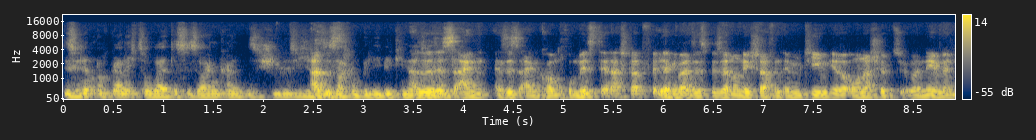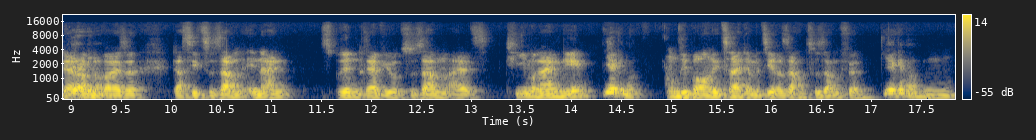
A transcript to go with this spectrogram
Die sind aber noch gar nicht so weit, dass sie sagen könnten, sie schieben sich jetzt also die Sachen beliebig hin. Also es ist, ein, es ist ein Kompromiss, der da stattfindet, ja, genau. weil sie es bisher noch nicht schaffen, im Team ihre Ownership zu übernehmen, in der ja, Art und genau. Weise, dass sie zusammen in ein Sprint-Review zusammen als Team reingehen. Ja, genau. Und sie brauchen die Zeit, damit sie ihre Sachen zusammenführen. Ja, genau. Mhm.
